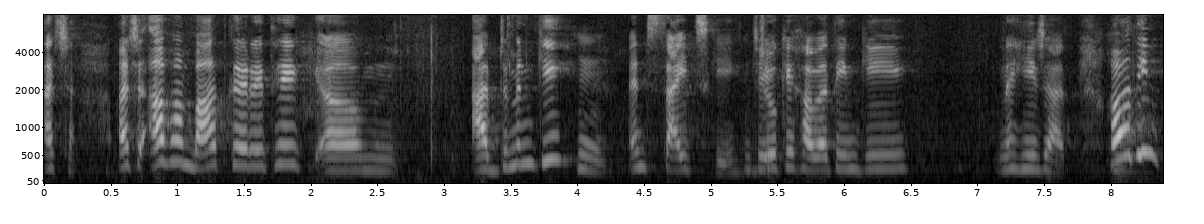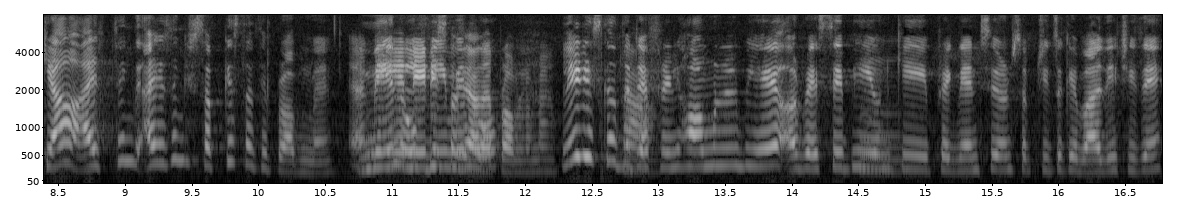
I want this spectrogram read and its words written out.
अच्छा अच्छा अब हम बात कर रहे थे एब्डोमेन की एंड हम्म। साइड्स की जो। कि खातन की नहीं जाती खातन क्या आई थिंक आई थिंक सबके साथ प्रॉब्लम है मेल लेडीज़ का ज़्यादा प्रॉब्लम है लेडीज़ का तो डेफिनेटली हाँ। हार्मोनल भी है और वैसे भी हम्म। उनकी प्रेगनेंसी और सब चीज़ों के बाद ये चीज़ें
